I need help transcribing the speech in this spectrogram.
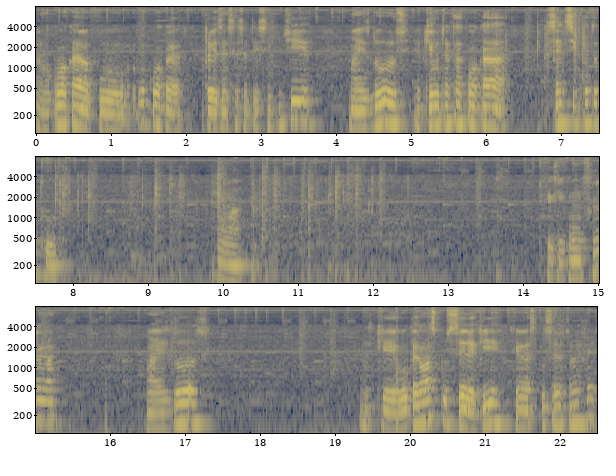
Eu vou colocar por. Vou colocar 365 dias. Mais 12. Aqui eu vou tentar colocar 150 tudo. Vamos lá. Aqui confirma mais duas. Ok, vou pegar umas pulseiras aqui, porque as pulseiras também faz.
